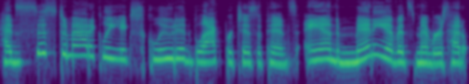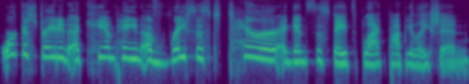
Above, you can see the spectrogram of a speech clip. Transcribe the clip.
had systematically excluded Black participants, and many of its members had orchestrated a campaign of racist terror against the state's Black population.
